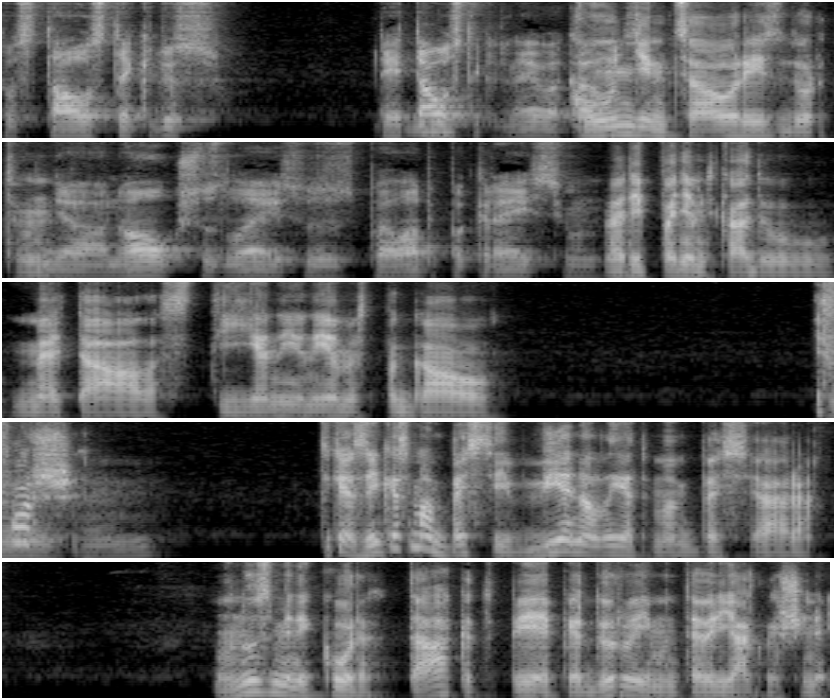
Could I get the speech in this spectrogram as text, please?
tos taustekļus. Tie ir taustekļi, ne? Kuņģim cauri izdurt un Jā, no augšas uz leju, uz pa labi, pa kreisi. Un... vai arī paņemt kādu metāla stieni un iemest pa galvu. Ir forši. Mhm. Tikai zini, kas man besīja? Viena lieta man besīja ārā. Un uzmini, kura? Tā, ka tu pieeji pie durvīm un tev ir jāklišķina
